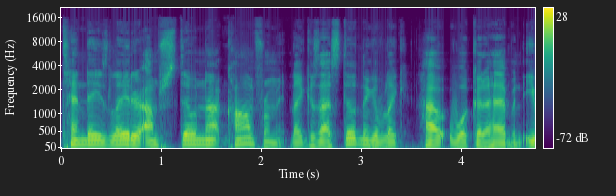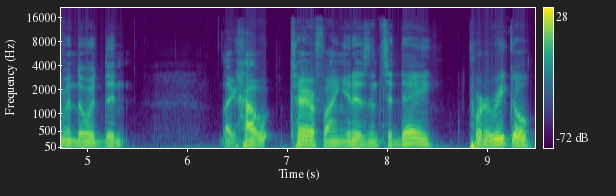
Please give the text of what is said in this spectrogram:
10 days later I'm still not calm from it. Like cuz I still think of like how what could have happened even though it didn't. Like how terrifying it is and today Puerto Rico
